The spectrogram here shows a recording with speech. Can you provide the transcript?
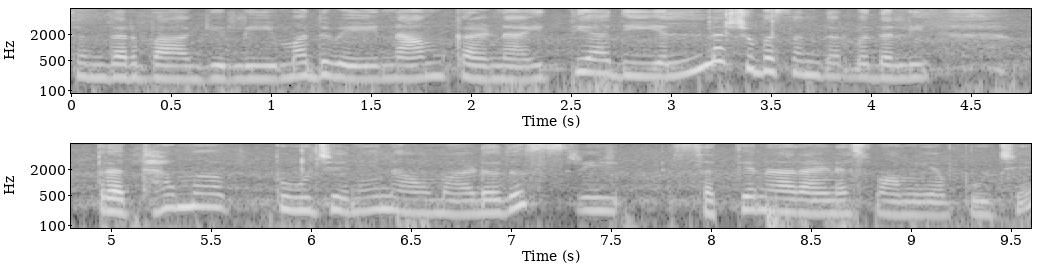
ಸಂದರ್ಭ ಆಗಿರಲಿ, ಮದುವೆ, ನಾಮಕರಣ ಇತ್ಯಾದಿ ಎಲ್ಲ ಶುಭ ಸಂದರ್ಭದಲ್ಲಿ ಪ್ರಥಮ ಪೂಜೆನೇ ನಾವು ಮಾಡೋದು ಶ್ರೀ ಸತ್ಯನಾರಾಯಣ ಸ್ವಾಮಿಯ ಪೂಜೆ.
